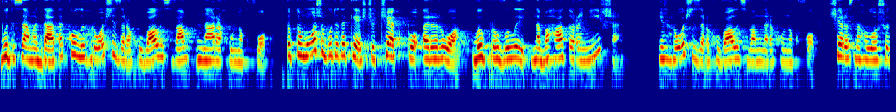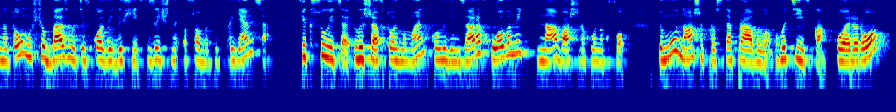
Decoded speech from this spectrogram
буде саме дата, коли гроші зарахувались вам на рахунок ФОП. Тобто може бути таке, що чек по РРО ви провели набагато раніше. Ніж гроші зарахувались вам на рахунок ФОП. Ще раз наголошую на тому, що безготівковий дохід фізичної особи підприємця фіксується лише в той момент, коли він зарахований на ваш рахунок ФОП. Тому наше просте правило: готівка по РРО,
